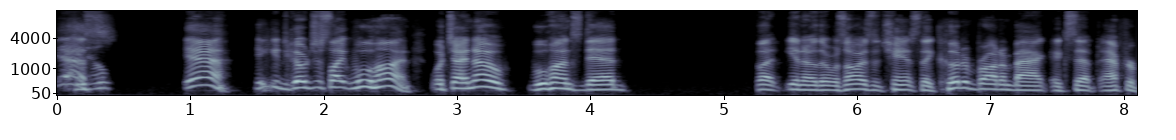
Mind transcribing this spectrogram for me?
Yes. know? Yeah. He could go just like Wuhan, which I know Wuhan's dead. But you know, there was always a chance they could have brought him back, except after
